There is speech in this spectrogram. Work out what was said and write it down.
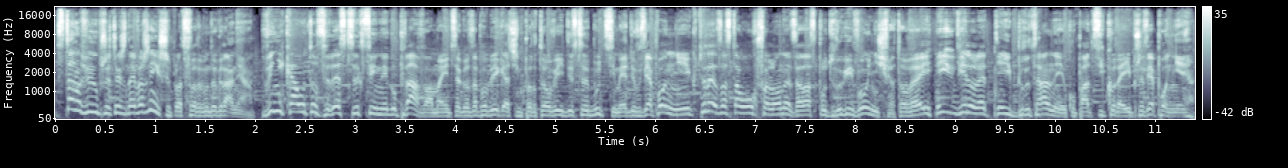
stanowiły przecież najważniejsze platformy do grania. Wynikało to z restrykcyjnego prawa mającego zapobiegać importowi i dystrybucji mediów z Japonii, które zostało uchwalone zaraz po II wojnie światowej i wieloletniej brutalnej okupacji Korei przez Japonię.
